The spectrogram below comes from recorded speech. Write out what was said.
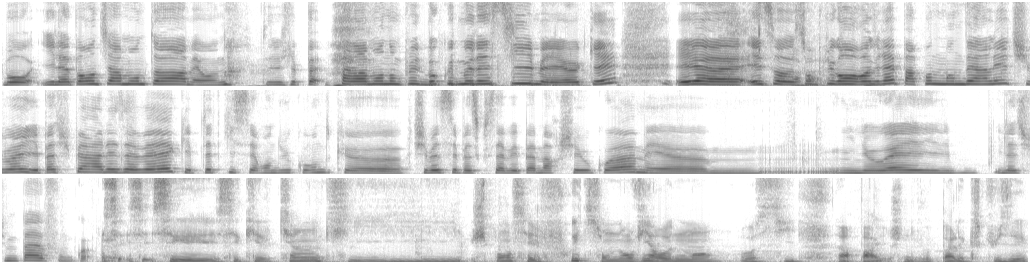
Bon, il a pas entièrement tort, mais on pas, pas vraiment non plus beaucoup de modestie, mais ok. Et, euh, et son, Ah son bah. plus grand regret, par contre, Manderley, tu vois, il est pas super à l'aise avec, et peut-être qu'il s'est rendu compte que, je sais pas si c'est parce que ça avait pas marché ou quoi, mais euh, il, ouais, il, il assume pas à fond, quoi. C'est- quelqu'un qui, je pense, est le fruit de son environnement aussi. Alors pareil, je ne veux pas l'excuser,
